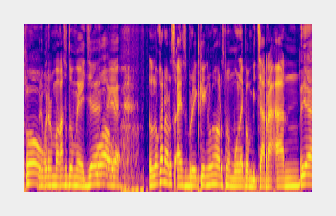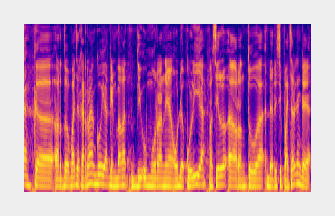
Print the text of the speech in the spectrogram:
wow bener-bener makan satu meja Wow. kayak lo kan harus ice breaking lo harus memulai pembicaraan Iya. ke orang tua pacar karena gue yakin banget di umuran yang udah kuliah pasti lo eh, orang tua dari si pacar kan kayak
